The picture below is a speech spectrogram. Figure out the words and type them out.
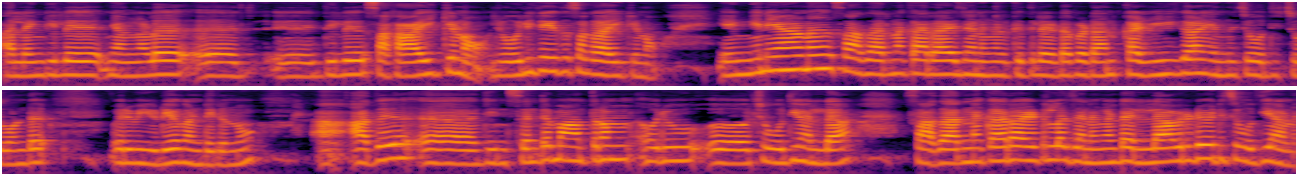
അല്ലെങ്കിൽ ഞങ്ങൾ ഇതിൽ സഹായിക്കണോ? ജോലി ചെയ്ത് സഹായിക്കണോ? എങ്ങനെയാണ് സാധാരണക്കാരായ ജനങ്ങൾക്ക് ഇതിൽ ഇടപെടാൻ കഴിയുക എന്ന് ചോദിച്ചുകൊണ്ട് ഒരു വീഡിയോ കണ്ടിരുന്നു. അത് ജിൻസന്റെ മാത്രം ഒരു ചോദ്യമല്ല. സാധാരണക്കാരായിട്ടുള്ള ജനങ്ങളുടെ എല്ലാവരുടെയും ഒരു ചോദ്യമാണ്.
